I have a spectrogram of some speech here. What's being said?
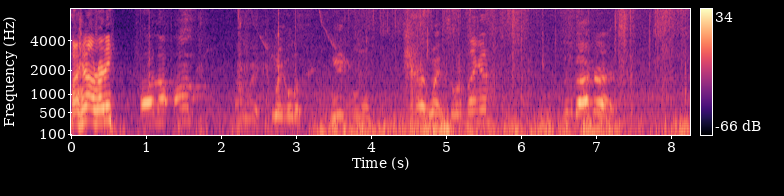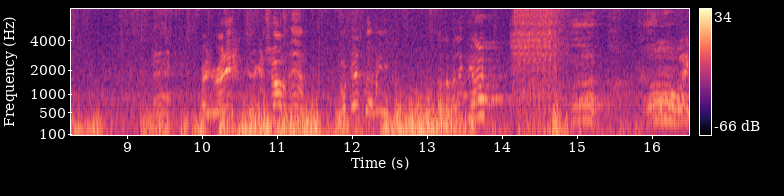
All right, hang on. Ready? Uh, no, um, oh, wait, wait, hold up. Wait, hold. Alright, wait, so what I'm thinking? To the back, alright. Alright, you ready? Get a good shot of him. No one cares about me. Jihad. Oh my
